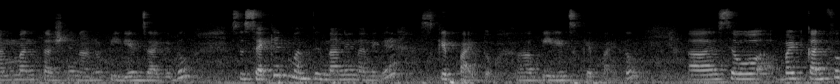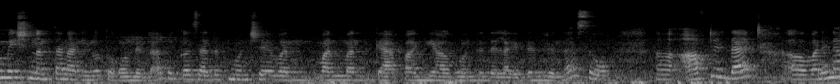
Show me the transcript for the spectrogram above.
ಒನ್ ಮಂತ್ ಅಷ್ಟೇ ನಾನು ಪೀರಿಯಡ್ಸ್ ಆಗಿದ್ದು. ಸೊ ಸೆಕೆಂಡ್ ಮಂತಿಂದಾನೇ ನನಗೆ ಸ್ಕಿಪ್ ಆಯಿತು. ಪೀರಿಯಡ್ ಸ್ಕಿಪ್ ಆಯಿತು. ಸೊ ಬಟ್ ಕನ್ಫರ್ಮೇಷನ್ ಅಂತ ನಾನೇನೂ ತೊಗೊಂಡಿಲ್ಲ ಬಿಕಾಸ್ ಅದಕ್ಕೆ ಮುಂಚೆ ಒನ್ ಒನ್ ಮಂತ್ ಗ್ಯಾಪ್ ಆಗಿ ಆಗುವಂಥದ್ದೆಲ್ಲ ಇದ್ದಿದ್ದರಿಂದ so after that one and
